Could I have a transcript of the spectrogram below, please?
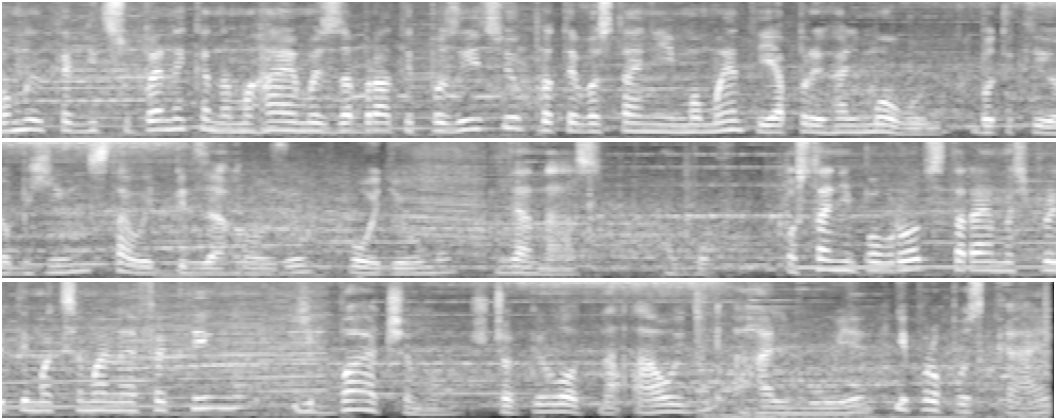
Помилка від суперника намагаємось забрати позицію, проте в останній момент я пригальмовую, бо такий обгін ставить під загрозу подіуму для нас обох. Останній поворот стараємось пройти максимально ефективно і бачимо, що пілот на Ауді гальмує і пропускає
